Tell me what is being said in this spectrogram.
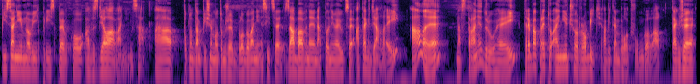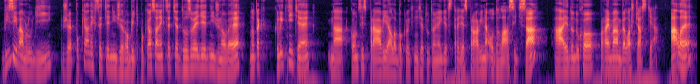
písaním nových príspevkov a vzdelávaním sa. A potom tam píšem o tom, že blogovanie je síce zábavné, naplňujúce a tak ďalej, ale Na strane druhej treba preto aj niečo robiť, aby ten blog fungoval. Takže vyzývam ľudí, že pokiaľ nechcete nič robiť, pokiaľ sa nechcete dozvedieť nič nové, no tak kliknite na konci správy alebo kliknite tuto niekde v strede správy na odhlásiť sa a jednoducho prajem vám veľa šťastia. Ale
